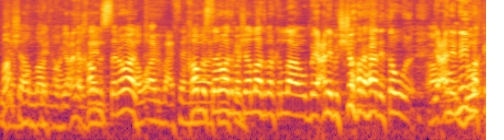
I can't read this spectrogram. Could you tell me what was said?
ما شاء الله تبارك يعني خمس سنوات. أو أربع سنوات خمس سنوات ما. شاء الله تبارك الله. يعني بالشهره هذه تو يعني نيمك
